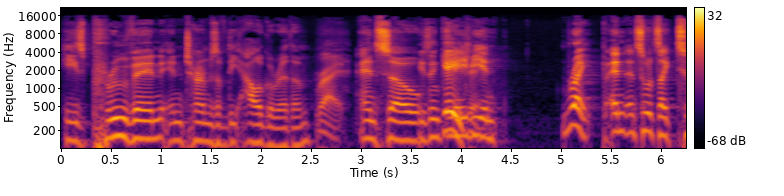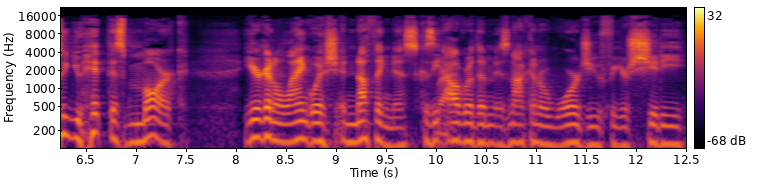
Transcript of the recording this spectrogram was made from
he's proven in terms of the algorithm. Right. And so He's engaging. Maybe in, right. And, and so it's like till you hit this mark, you're going to languish in nothingness because the Right. algorithm is not going to reward you for your shitty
